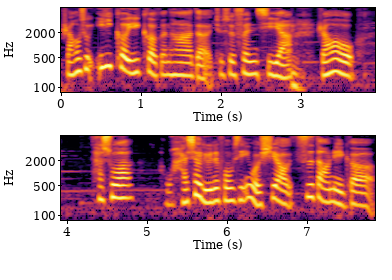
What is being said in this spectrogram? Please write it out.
然后就一个一个跟他的就是分析呀。然后他说我还是要留那封信，因为我需要知道那个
